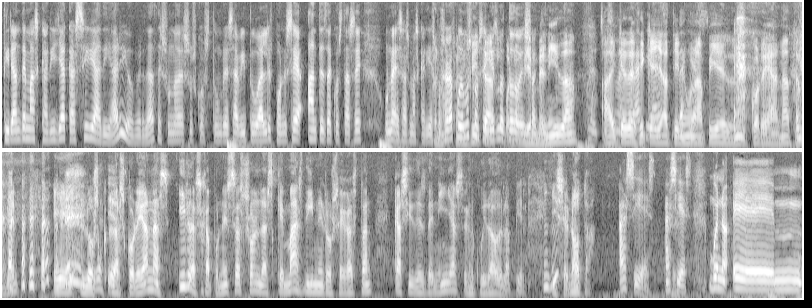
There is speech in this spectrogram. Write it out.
tiran de mascarilla casi a diario, ¿verdad? Es una de sus costumbres habituales ponerse antes de acostarse una de esas mascarillas. pues Bueno, ahora podemos felicitas, conseguirlo bueno, todo eso aquí. Bienvenida. Hay que decir que ella tiene una piel coreana también. Eh, los- las coreanas y las japonesas son las que más dinero se gastan casi desde niñas en el cuidado de la piel. Y se nota. Así es, así es. Bueno, eh,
